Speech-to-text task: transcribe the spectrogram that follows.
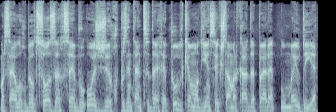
Marcelo Rebelo de Sousa recebe hoje o representante da República, uma audiência que está marcada para o meio-dia.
